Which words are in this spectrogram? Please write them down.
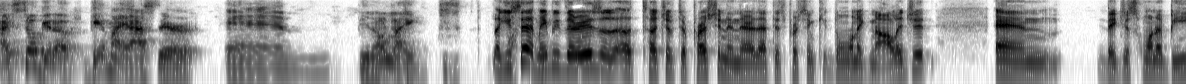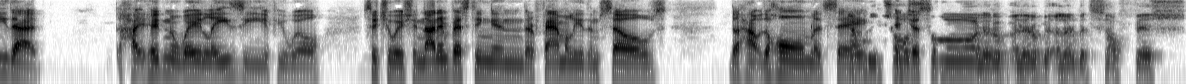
I still get up, get my ass there, and you know, like just like you said, maybe there is a, a touch of depression in there that this person don't want to acknowledge it, and they just want to be that hidden away, lazy, if you will, situation, not investing in their family themselves, the how the home, let's say, and just a little a little bit a little bit selfish.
